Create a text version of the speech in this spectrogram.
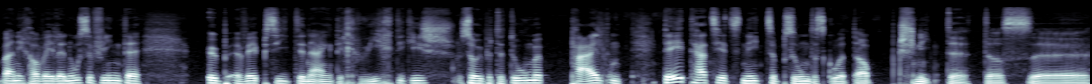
wenn ich herausfinden wollte, ob eine Webseite eigentlich wichtig ist, so über den Daumen peilt. Und dort hat es jetzt nicht so besonders gut abgeschnitten, dass äh,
